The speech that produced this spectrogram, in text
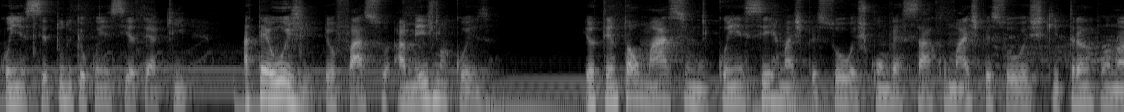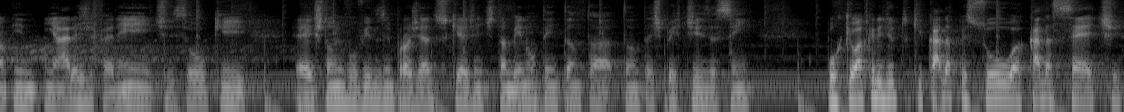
conhecer tudo que eu conheci até aqui. Até hoje eu faço a mesma coisa. Eu tento ao máximo conhecer mais pessoas, conversar com mais pessoas que trampam na, em, em, áreas diferentes ou que é, estão envolvidos em projetos que a gente também não tem tanta, tanta expertise assim. Porque eu acredito que cada pessoa, cada set,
